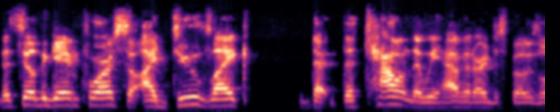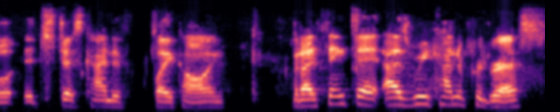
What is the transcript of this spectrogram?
that sealed the game for us. So I do like that the talent that we have at our disposal. It's just kind of play calling, but I think that as we kind of progress,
